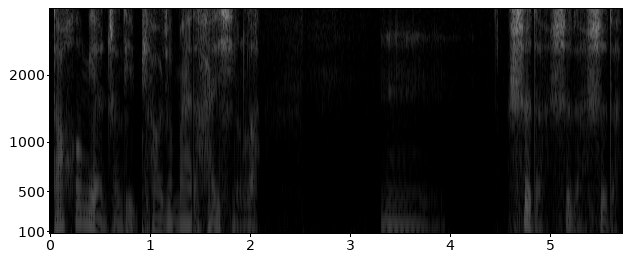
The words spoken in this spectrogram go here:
到后面整体票就卖的还行了，嗯，是的，是的，是的，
